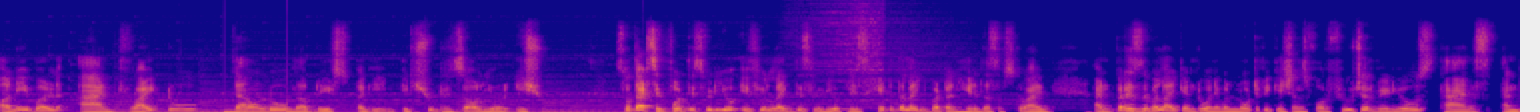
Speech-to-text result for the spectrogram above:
enabled and try to download the updates again. It should resolve your issue so that's it for this video. If you like this video please hit the like button hit the subscribe and press the bell icon to enable notifications for future videos. Thanks and bye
